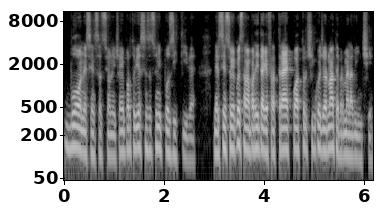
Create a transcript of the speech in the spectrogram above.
buone sensazioni, cioè mi porto via sensazioni positive, nel senso che questa è una partita che fra 3, 4, 5 giornate per me la vinci,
